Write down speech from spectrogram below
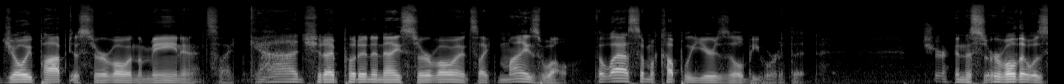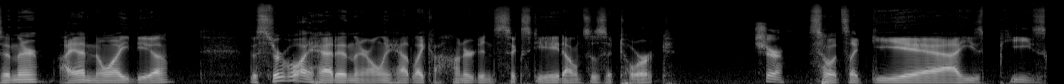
Joey popped his servo in the main, and it's like, God, should I put in a nice servo? And it's like, might as well. If it lasts them a couple of years, it'll be worth it. Sure. And the servo that was in there, I had no idea. The servo I had in there only had like 168 ounces of torque. Sure. So it's like, yeah, he's he's,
